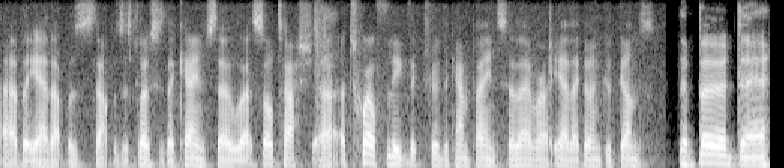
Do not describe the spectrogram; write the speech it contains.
Uh, but yeah, that was that was as close as they came. So uh, Saltash, uh, a 12th league victory of the campaign. So they're uh, yeah they're going good guns. The bird there,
